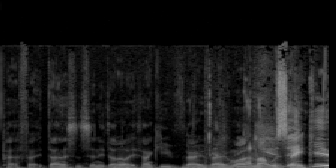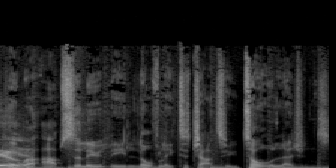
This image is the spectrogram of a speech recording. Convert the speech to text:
Perfect. Dennis and Cindy Dunaway, thank you very, very much. And that you. was Thank it. you. They were absolutely lovely to chat to. Total legends.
